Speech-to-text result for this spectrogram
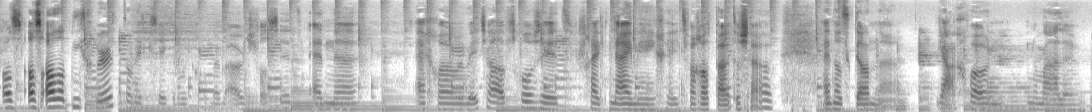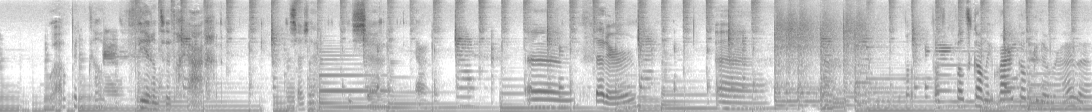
als, als al dat niet gebeurt, dan weet ik zeker dat ik gewoon bij mijn ouders vast zit. En, uh, en gewoon een beetje al op school zit. Waarschijnlijk Nijmegen, iets van Radboud of zo. En dat ik dan uh, ja, gewoon hoe oud ben ik dan? 24-jarige zou zijn. Dus uh, ja. Uh, verder. Uh, ja. Wat, wat, wat, kan ik, waar kan ik het over hebben?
